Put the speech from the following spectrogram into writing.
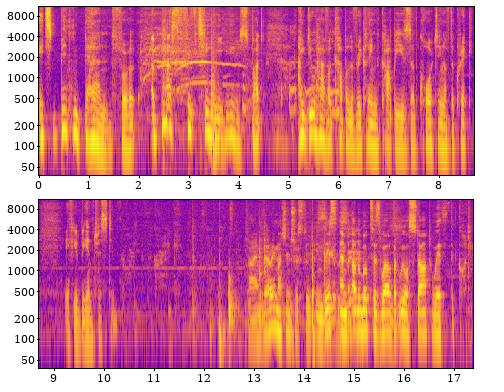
It's been banned for the past 15 years, but I do have a couple of reclaimed copies of Courting of the Crick, if you'd be interested. I'm very much interested in this and other books as well, but we will start with the Courting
